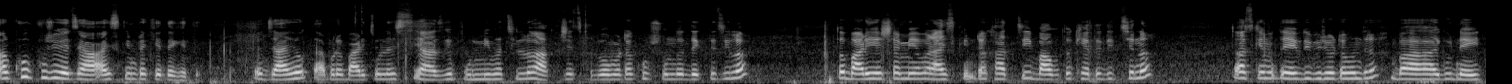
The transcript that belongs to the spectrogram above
আর খুব খুশি হয়েছে আইসক্রিমটা খেতে খেতে। তো যাই হোক, তারপরে বাড়ি চলে এসেছি। আজকে পূর্ণিমা ছিল, আকাশের ছাদ বোমাটা খুব সুন্দর দেখতে ছিল। তো বাড়ি এসে আমি আবার আইসক্রিমটা খাচ্ছি, বাবু তো খেতে দিচ্ছে না। তো আজকের মতো এই ভিডিওটা বন্ধুরা বাই গুড নাইট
